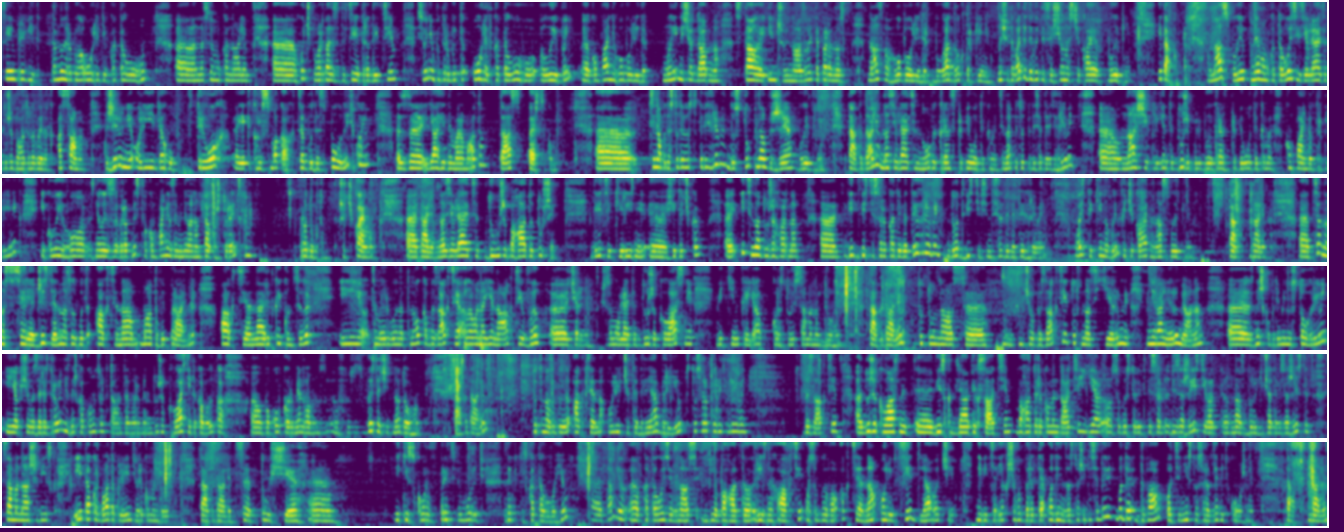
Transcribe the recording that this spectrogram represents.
Всім привіт! Давно не робила оглядів каталогу е, на своєму каналі. Е, хочу повертатися до цієї традиції. Сьогодні буду робити огляд каталогу липень е, компанії Global Leader. Ми нещодавно стали іншою назвою. Тепер у нас назва Global Leader була доктор Клінік. Ну що давайте дивитися, що нас чекає в липні. І так, в нас в липневому каталозі з'являється дуже багато новинок. А саме живільні олії для губ в трьох, е, як я смаках. Це буде з полуничкою, з ягідним ароматом та з персиком. Е, Ціна буде 199 гривень, доступна вже в липні. Так, далі в нас з'являється новий крем з пробіотиками. Ціна 559 гривень. Е, Наші клієнти дуже полюбили крем з пробіотиками компанії Доктор Клінік. І коли його зняли з виробництва, компанія замінила нам також турецьким продуктом. Так що чекаємо. Е, Далі в нас з'являється дуже багато туші. Дивіться, які різні е, щіточки. Е, І ціна дуже гарна. Е, Від 249 гривень до 279 гривень. Ось такі новинки чекають на нас в липні. Так, далі. Це у нас серія GZ. У нас тут буде акція на матовий праймер, акція на рідкий консилер. І це моя улюблена тоналка без акції, але вона є на акції в червні. Так що замовляйте дуже класні відтінки. Я користуюсь саме 02. Так, далі. Тут у нас нічого без акції. Тут у нас є румі, мінеральні рум'яна. Знижка буде мінус 100 гривень. І якщо ви зареєстровані, знижка консультанта на рум'яна. Дуже класні, така велика е, упаковка рум'ян вам вистачить надовго. Так, далі. Тут у нас буде акція на олівчики для брів 149 гривень. Без акції. Е, Дуже класний е, віск для фіксації. Багато рекомендацій є особисто від візажистів. У нас беруть дівчата-візажисти, саме наш віск. І також багато клієнтів рекомендують. Так, далі. Це туші, які скоро в принципі можуть зникнути з каталогів. Е, Далі е, в каталозі в нас є багато різних акцій, особливо акція на олівці для очей. Дивіться, якщо ви берете один за 169, буде два по ціні 149 кожний. Так, далі.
